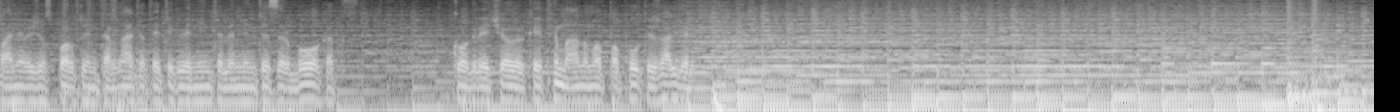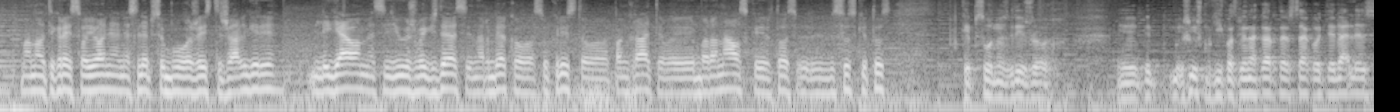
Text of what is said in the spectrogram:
Panevežio sporto internatė tai tik vienintelė mintis ir buvo, kad kuo greičiau ir kaip įmanoma papulti į žalgerį. Mano tikrai svajonė, neslėpsiu, buvo žaisti žalgerį. Lygiavomės į jų žvaigždės, į Narbekovą, su Kristovą, Pankratėvą, į Baranauską ir tos visus kitus. Kaip sūnus grįžo iš, iš mokyklos vieną kartą ir sako, tėvelis,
